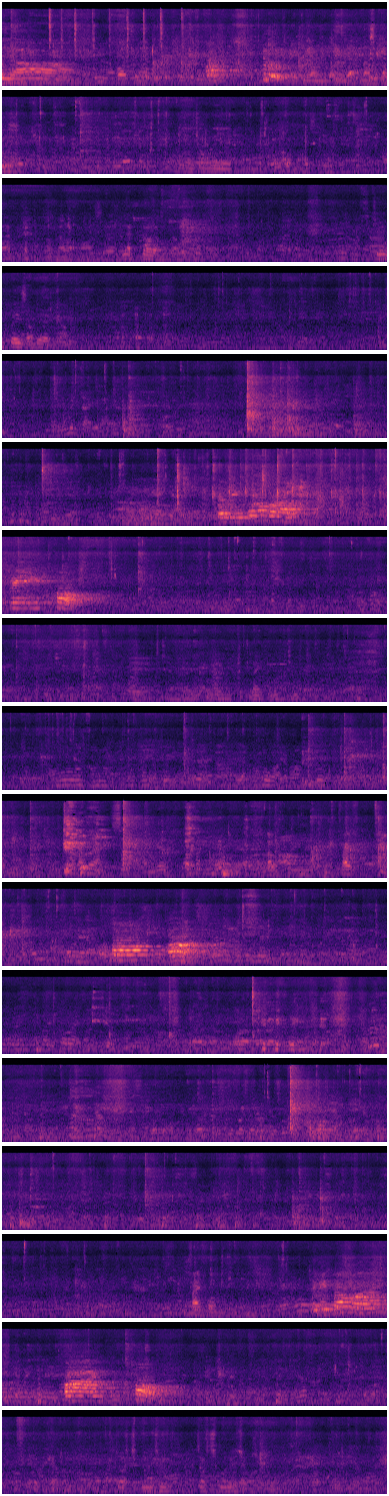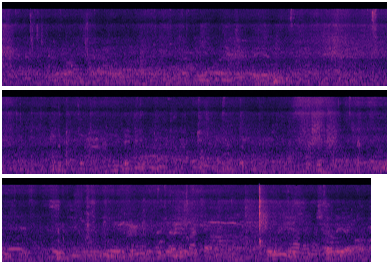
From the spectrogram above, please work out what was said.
ya. Itu yang tidak masukkan. Ini yang cowok ini. không tôi là một đầu Chứ bây three, four. five, four. Just manage it. Sorry,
